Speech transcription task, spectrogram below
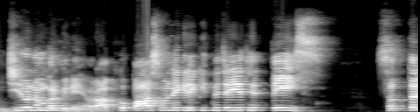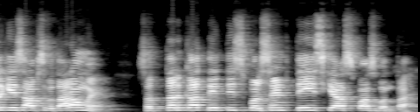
ज़ीरो नंबर मिले हैं। और आपको पास होने के लिए कितने चाहिए थे? तेईस। सत्तर के हिसाब से बता रहा हूँ मैं। सत्तर का तैतीस परसेंट तेईस के आसपास बनता है।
